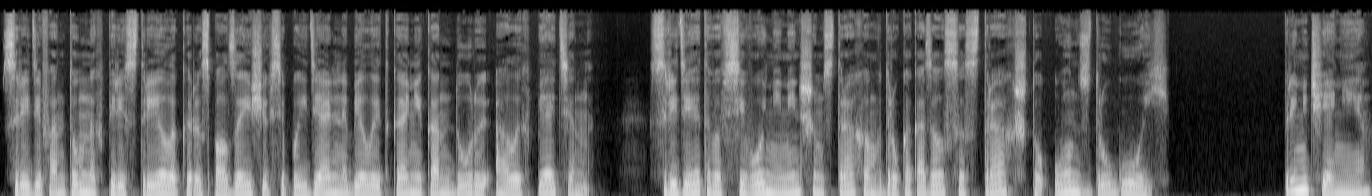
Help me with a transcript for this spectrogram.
среди фантомных перестрелок и расползающихся по идеально белой ткани кондуры алых пятен, среди этого всего не меньшим страхом вдруг оказался страх, что он с другой. Примечание.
